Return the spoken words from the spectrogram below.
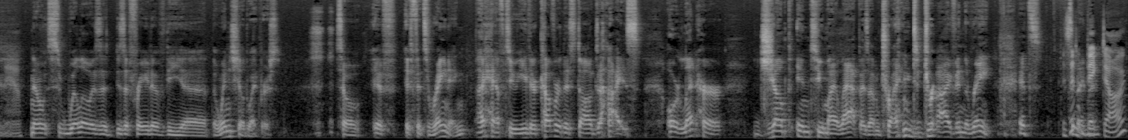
No. No, it's, Willow is a, is afraid of the uh, the windshield wipers. So if if it's raining, I have to either cover this dog's eyes or let her jump into my lap as I'm trying to drive in the rain. It's Is it's it a nightmare. big dog?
